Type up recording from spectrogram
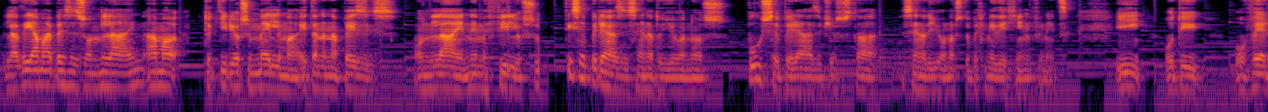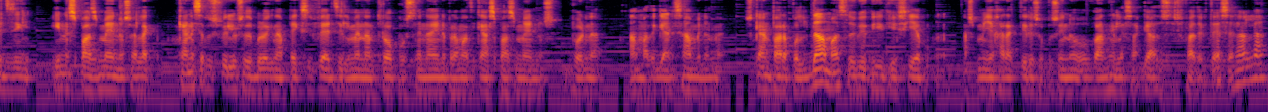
Δηλαδή, άμα έπαιζες online, άμα το κύριο σου μέλημα ήταν να παίζεις online ή με φίλους σου, τι σε επηρεάζει σε ένα το γεγονός, πού σε επηρεάζει πιο σωστά σε ένα το γεγονός ότι το παιχνίδι έχει Infinite, ή ότι ο Virgil είναι σπασμένος, αλλά κανείς από τους φίλους σου δεν μπορεί να παίξει Virgil με έναν τρόπο ώστε να είναι πραγματικά σπασμένος; Μπορεί να, άμα δεν κάνεις άμυνα, να σου κάνει πάρα πολύ damage, το οποίο ίδιο ισχύει ας πούμε, για χαρακτήρες όπως είναι ο Vanilla Sagat στο Street Fighter 4, αλλά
